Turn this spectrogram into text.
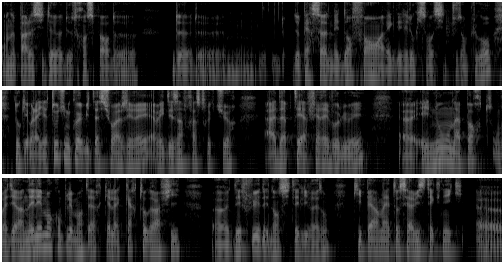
On parle aussi de, transport de, personnes, mais d'enfants avec des vélos qui sont aussi de plus en plus gros. Donc voilà, il y a toute une cohabitation à gérer avec des infrastructures à adapter, à faire évoluer. Euh, et nous, on apporte, on va dire, un élément complémentaire qui est la cartographie euh, des flux et des densités de livraison qui permettent aux services techniques euh,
